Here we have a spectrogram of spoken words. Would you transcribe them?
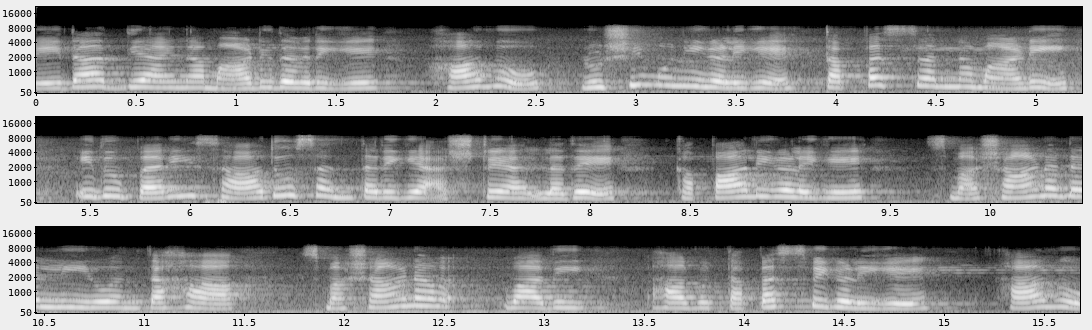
ವೇದಾಧ್ಯಯನ ಮಾಡಿದವರಿಗೆ ಹಾಗೂ ಋಷಿಮುನಿಗಳಿಗೆ ತಪಸ್ಸನ್ನು ಮಾಡಿ ಇದು ಬರೀ ಸಾಧು ಸಂತರಿಗೆ ಅಷ್ಟೇ ಅಲ್ಲದೆ ಕಪಾಲಿಗಳಿಗೆ ಸ್ಮಶಾನದಲ್ಲಿ ಇರುವಂತಹ ಸ್ಮಶಾನವಾದಿ ಹಾಗೂ ತಪಸ್ವಿಗಳಿಗೆ ಹಾಗೂ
